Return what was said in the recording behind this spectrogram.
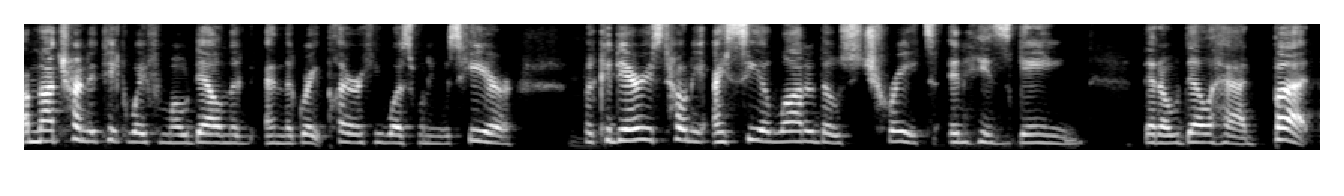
I'm not trying to take away from Odell and the, and the great player he was when he was here, mm-hmm. but Kadarius Toney, I see a lot of those traits in his game that Odell had. But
